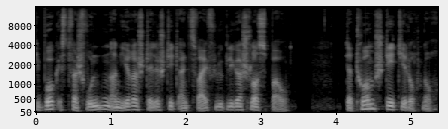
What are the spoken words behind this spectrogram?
Die Burg ist verschwunden, an ihrer Stelle steht ein zweiflügeliger Schlossbau. Der Turm steht jedoch noch.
